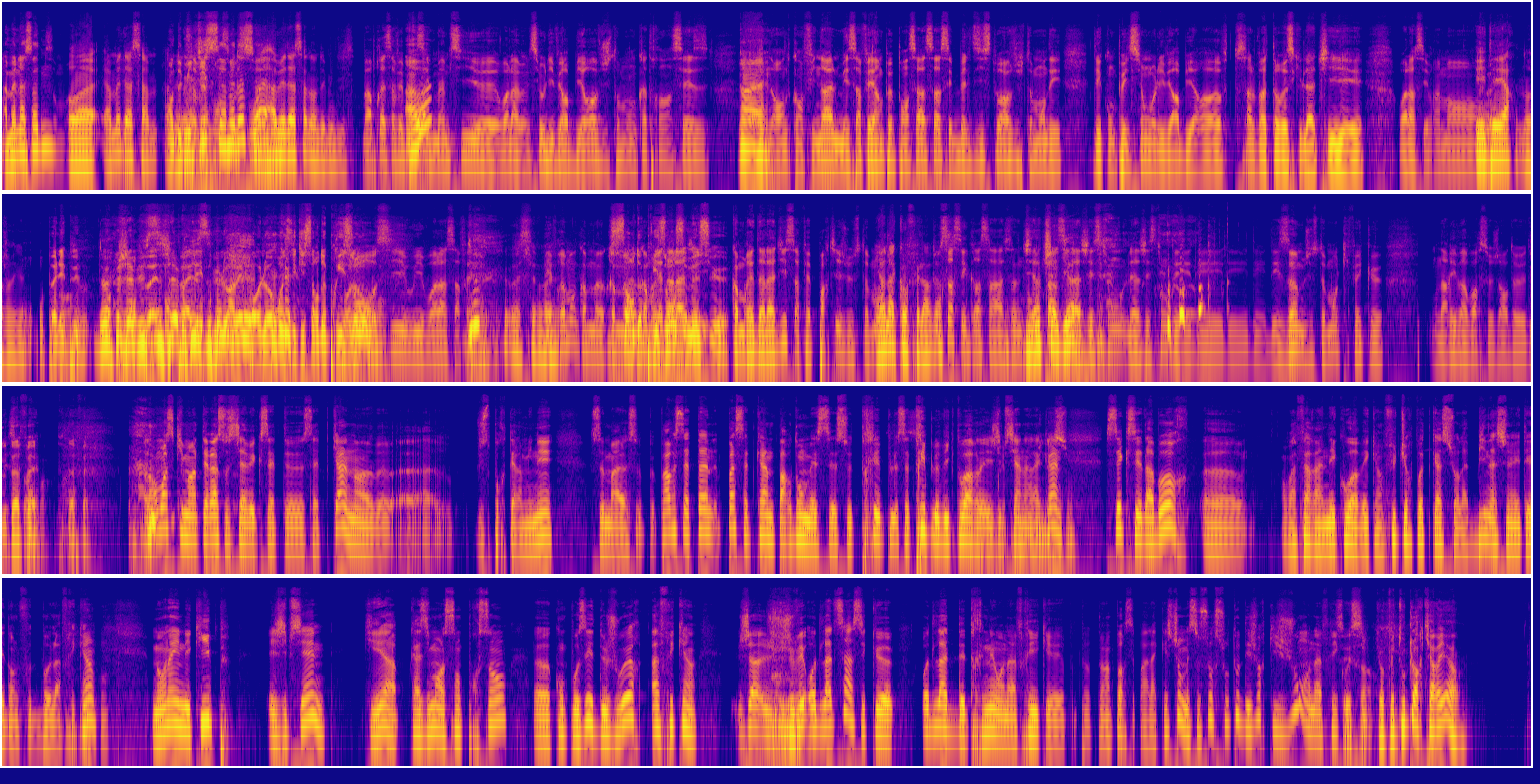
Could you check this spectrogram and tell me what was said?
Ahmed Hassan me- Ouais, Ahmed Hassan. En Ahmed 2010, ça c'est Ahmed Hassan Ouais, Ahmed Hassan en 2010. Bah après, ça fait Ah penser, ouais même si, euh, voilà, même si Oliver Birov, justement, en 96, Ouais. euh, ne rentre qu'en finale, mais ça fait un peu penser à ça, ces belles histoires, justement, des, des compétitions, Oliver Birov, Salvatore Schilacci, et voilà, c'est vraiment. Et DR, non, je rigole. On peut aller plus, Non, on peut, on peut aller plus loin avec Paulo Rossi qui sort de Polo prison. aussi, oui, voilà, ça fait. Ouais, c'est mais vrai. vraiment, comme, comme, sort de comme prison, Reda l'a ce dit- monsieur. Comme Reda l'a dit, ça fait partie, justement. Il y en a qui ont fait Tout l'inverse. ça, c'est grâce à Hassan Bouchaga. Chiata, c'est la gestion, la gestion des, des, des, des, des hommes, justement, qui fait que on arrive à avoir ce genre de. Tout à fait, quoi. tout à fait. Alors moi, ce qui m'intéresse aussi avec cette euh, cette canne, hein, euh, euh, juste pour terminer, ce, ma- ce- pas cette canne, pas cette canne, pardon, mais c'est ce triple, cette triple victoire égyptienne à la canne, c'est que c'est d'abord, euh, on va faire un écho avec un futur podcast sur la binationalité dans le football africain, mais on a une équipe égyptienne qui est à quasiment à 100% euh, composée de joueurs africains. Je vais au-delà de ça, c'est que au-delà d'être né en Afrique, et peu, peu importe, c'est pas la question, mais ce sont surtout des joueurs qui jouent en Afrique aussi. ça. Qui ont fait toute leur carrière.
